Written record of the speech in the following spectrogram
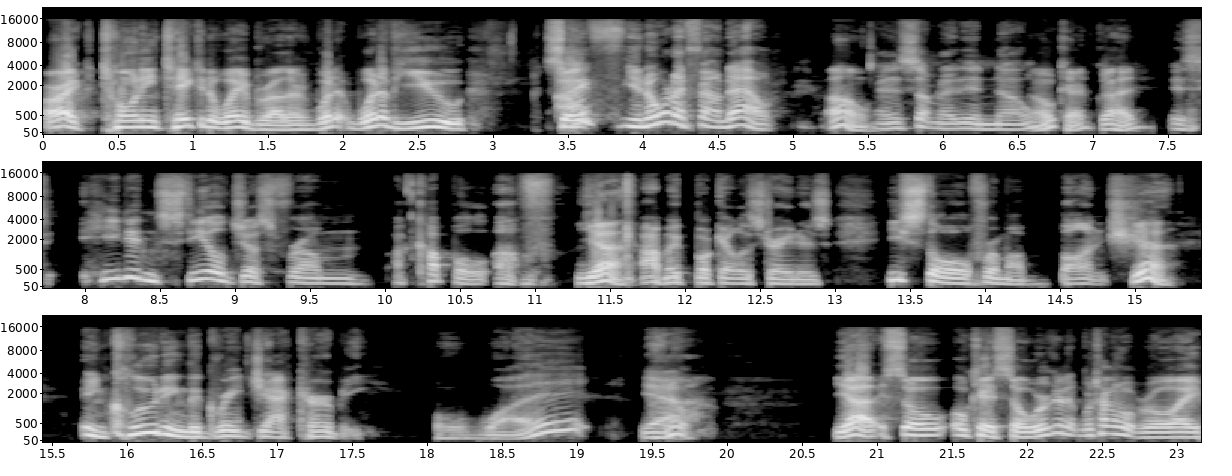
All right, Tony, take it away, brother. What what have you? So So you know what I found out, oh and it's something I didn't know. okay, go ahead. Is he didn't steal just from a couple of Yeah, comic book illustrators. He stole from a bunch. yeah. Including the great Jack Kirby. What? Yeah. Yeah. So okay, so we're gonna we're talking about Roy,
